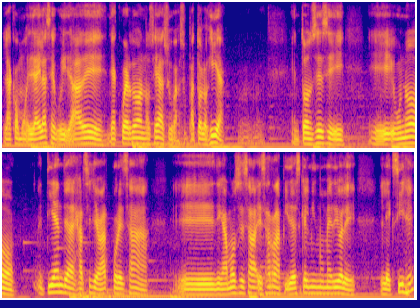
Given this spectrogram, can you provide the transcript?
la comodidad y la seguridad de, acuerdo, no sé, a su, a su patología. Entonces eh, eh, uno tiende a dejarse llevar por esa, eh, digamos, esa, esa, rapidez que el mismo medio le, le exige.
